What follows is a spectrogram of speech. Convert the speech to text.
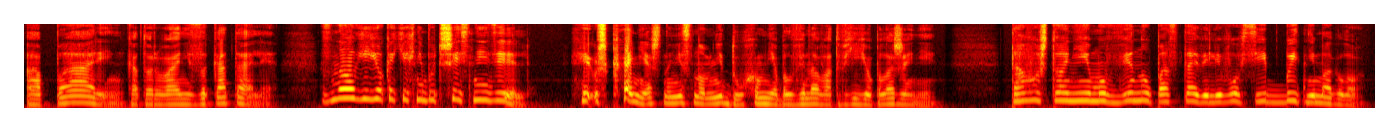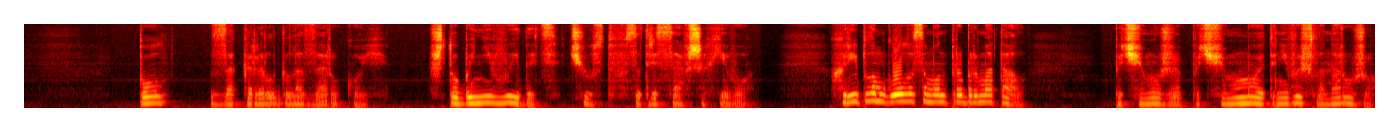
А парень, которого они закатали, знал ее каких-нибудь шесть недель. И уж, конечно, ни сном, ни духом не был виноват в ее положении. Того, что они ему в вину поставили, вовсе и быть не могло. Пол закрыл глаза рукой, чтобы не выдать чувств, сотрясавших его. Хриплым голосом он пробормотал. «Почему же, почему это не вышло наружу?»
